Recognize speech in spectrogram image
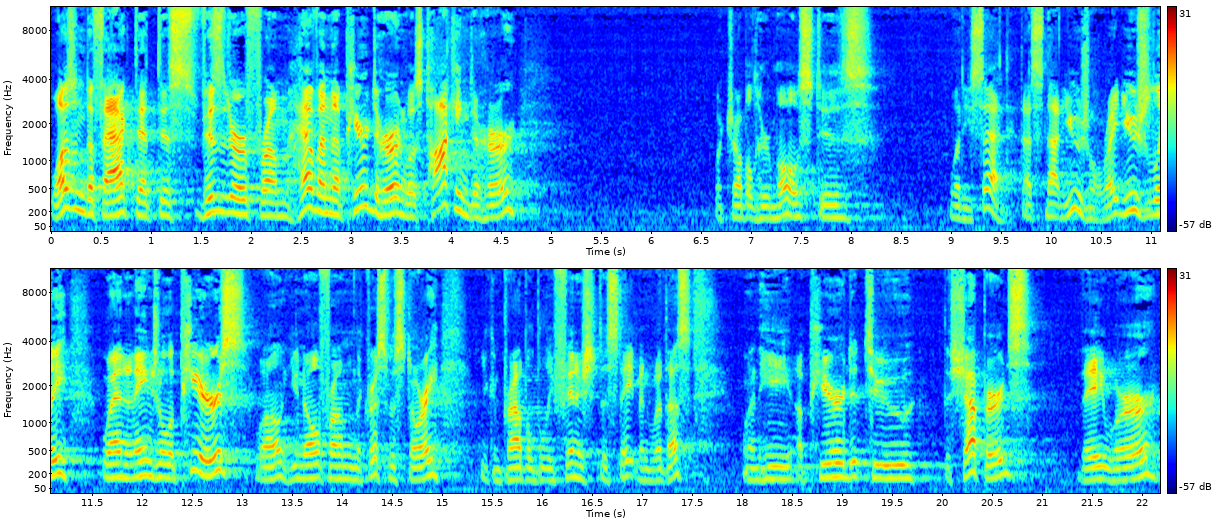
wasn't the fact that this visitor from heaven appeared to her and was talking to her. What troubled her most is what he said. That's not usual, right? Usually, when an angel appears, well, you know from the Christmas story, you can probably finish the statement with us when he appeared to the shepherds, they were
